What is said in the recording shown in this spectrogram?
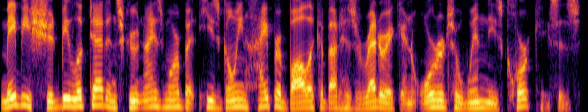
maybe should be looked at and scrutinized more, but he's going hyperbolic about his rhetoric in order to win these court cases.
